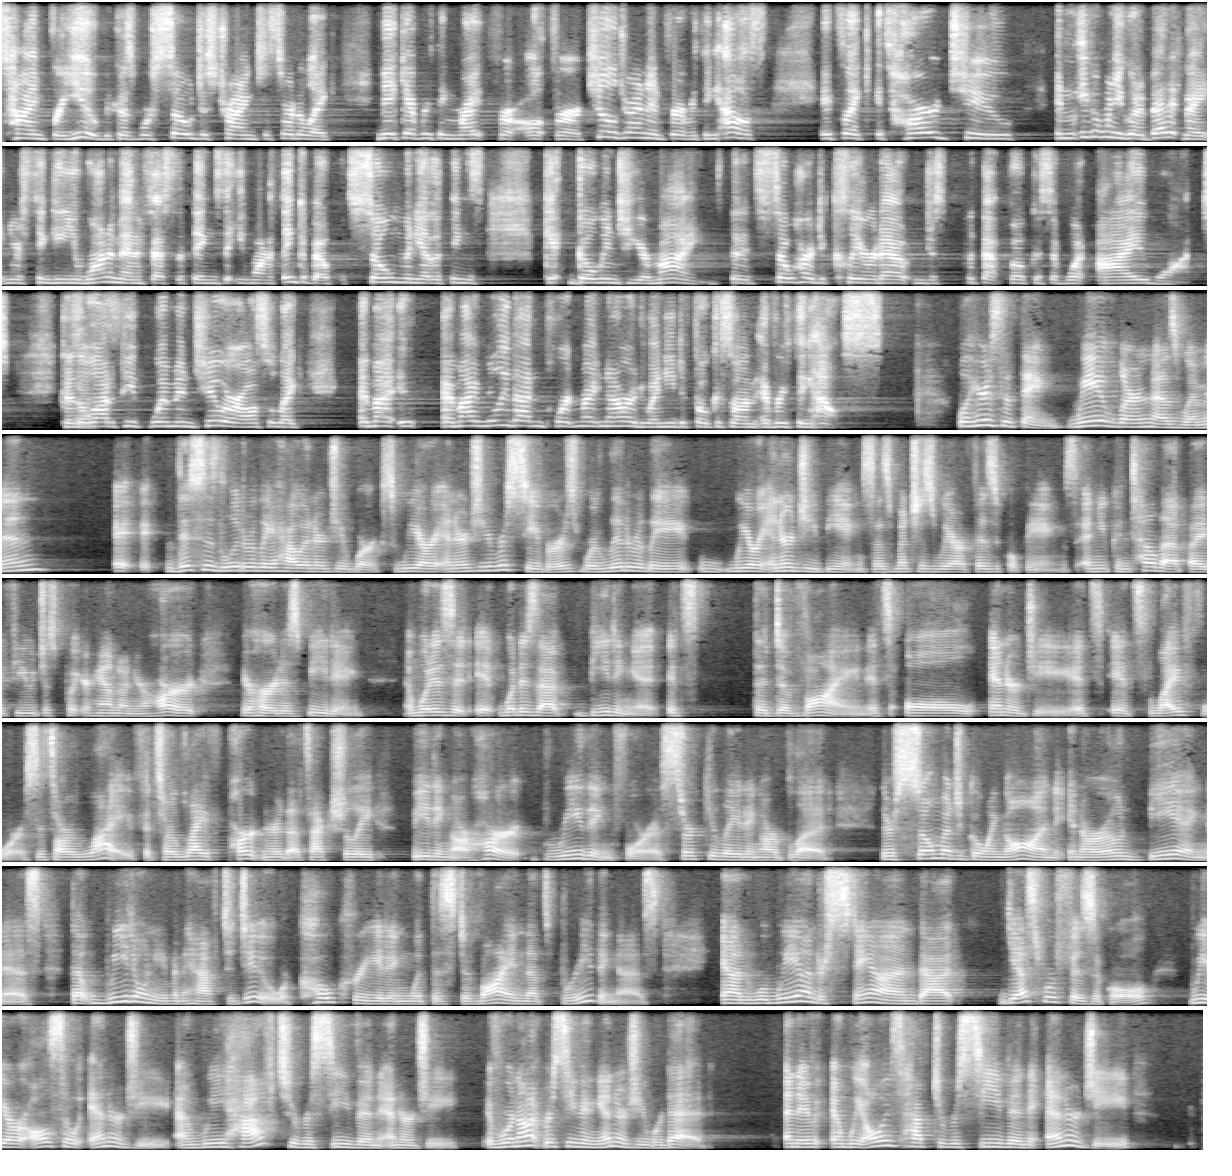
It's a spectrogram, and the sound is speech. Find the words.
time for you because we're so just trying to sort of like make everything right for all for our children and for everything else. It's like it's hard to and even when you go to bed at night and you're thinking you want to manifest the things that you want to think about but so many other things get go into your mind that it's so hard to clear it out and just put that focus of what i want. Because yes. a lot of people women too are also like am i am i really that important right now or do i need to focus on everything else well here's the thing. We have learned as women it, it, this is literally how energy works. We are energy receivers. We're literally we are energy beings as much as we are physical beings. And you can tell that by if you just put your hand on your heart your heart is beating. And what is it, it what is that beating it? It's the divine. It's all energy. It's it's life force. It's our life. It's our life partner that's actually beating our heart breathing for us circulating our blood there's so much going on in our own beingness that we don't even have to do. We're co creating with this divine that's breathing us. And when we understand that, yes, we're physical, we are also energy and we have to receive in energy. If we're not receiving energy, we're dead. And, if, and we always have to receive in energy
